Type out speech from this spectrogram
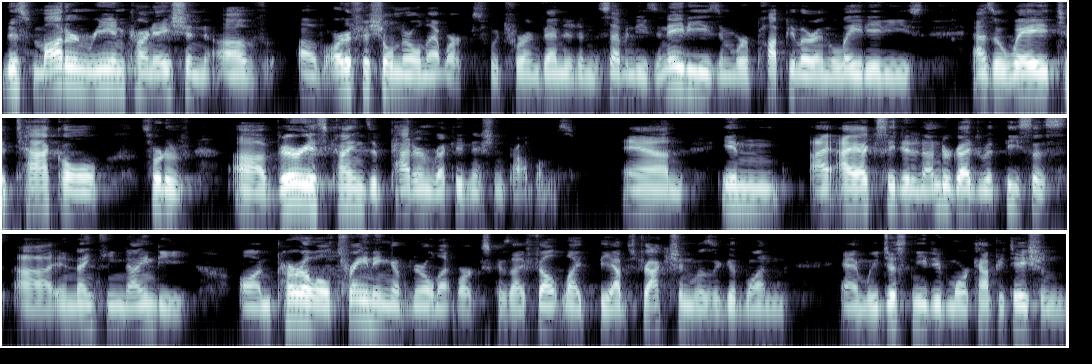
this modern reincarnation of, of artificial neural networks, which were invented in the 70s and 80s and were popular in the late 80s as a way to tackle sort of uh, various kinds of pattern recognition problems. And in, I, I actually did an undergraduate thesis uh, in 1990 on parallel training of neural networks because I felt like the abstraction was a good one and we just needed more computation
